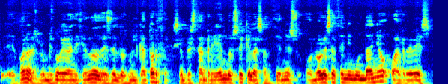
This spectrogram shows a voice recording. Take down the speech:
eh, bueno, es lo mismo que iban diciendo desde el 2014, siempre están riéndose que las sanciones o no les hacen ningún daño o al revés,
